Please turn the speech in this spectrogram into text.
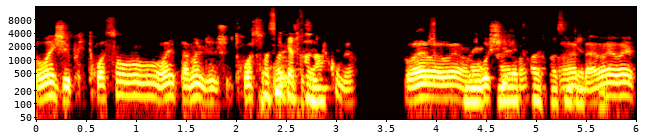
Ouais, j'ai pris 300, ouais, pas mal de, je- 300, ouais, je sais plus 380. combien. Ouais, ouais, ouais, un gros chiffre, je ouais. bah 380. ouais, ouais.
